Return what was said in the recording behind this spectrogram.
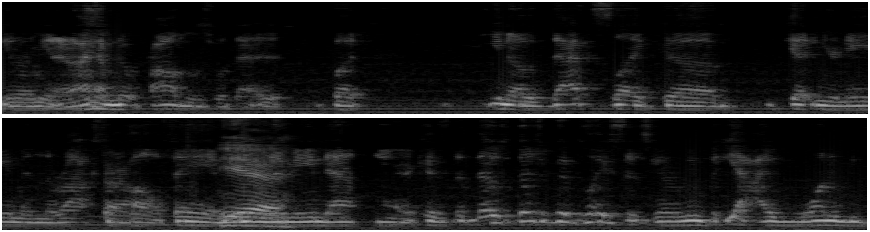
You know what I mean? And I have no problems with that, but you know, that's like uh, getting your name in the Rockstar Hall of Fame. You know Yeah. what I mean? Down there, because those those are good places. You know what I mean? But yeah, I want to be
